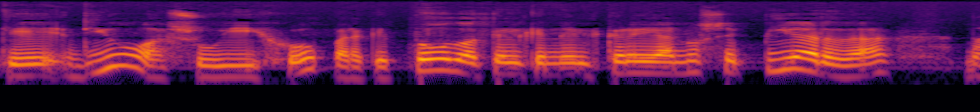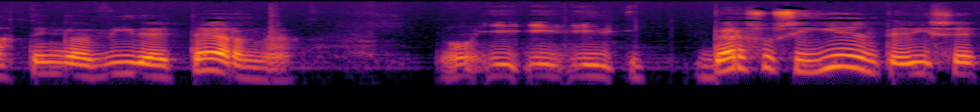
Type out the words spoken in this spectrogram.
que dio a su Hijo para que todo aquel que en él crea no se pierda, mas tenga vida eterna. Y, verso siguiente dice,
